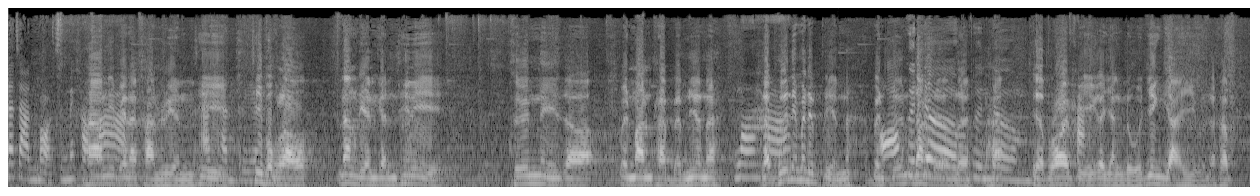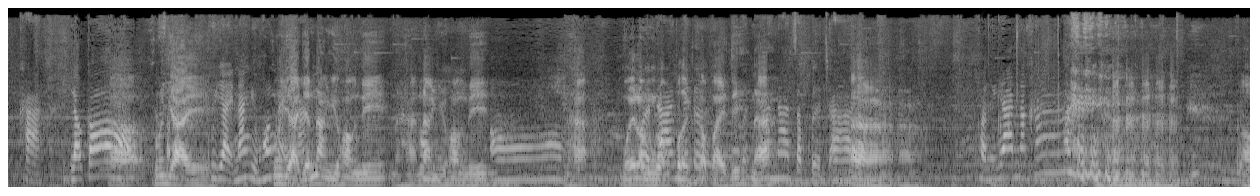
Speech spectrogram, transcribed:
ที่ที่อาจารย์บอกใช่ไหมคะทางว่า นี้เป็นอาคารเรียนที่อาคารเรียน ที่พวกเรานั่งเรียนกันที่นี่ พื้นนี่จะเป็นมันแผลบแบบเนี้ยนะ เหรอคะและพื้นนี่ไม่ได้เปลี่ยนนะ เป็นอ๋อพื้นพื้นดั้งเดิมเดิมเลยพื้นนะฮะเดิมเกือบร้อยค่ะ ปีก็ยังดูยิ่งใหญ่อยู่นะครับ ค่ะ แล้วก็อ่าครูใหญ่ ครูใหญ่นั่งอยู่ห้องครูไหนใหญ่นจะนั่งอยู่ห้องนี้นะฮะนั่งอยู่ห้องนี้อ๋อนะฮะหมวยลองลองเปิดเข้าไปสิเปิดนะได้น่าจะเปิดได้อ่าอ่าขออนุญาตนะคะ อ๋อ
